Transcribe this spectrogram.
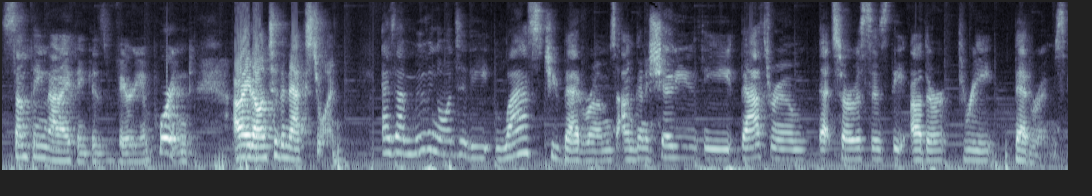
Something that I think is very important. All right, on to the next one. As I'm moving on to the last two bedrooms, I'm going to show you the bathroom that services the other three bedrooms.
